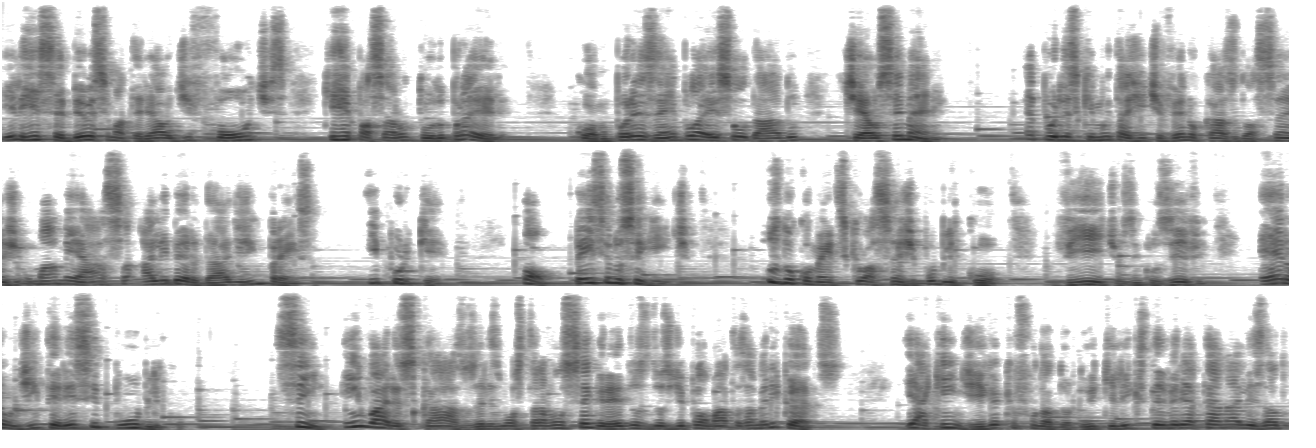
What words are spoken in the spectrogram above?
Ele recebeu esse material de fontes que repassaram tudo para ele, como por exemplo a ex-soldado Chelsea Manning. É por isso que muita gente vê no caso do Assange uma ameaça à liberdade de imprensa. E por quê? Bom, pense no seguinte: os documentos que o Assange publicou, vídeos inclusive, eram de interesse público. Sim, em vários casos eles mostravam segredos dos diplomatas americanos. E há quem diga que o fundador do Wikileaks deveria ter analisado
